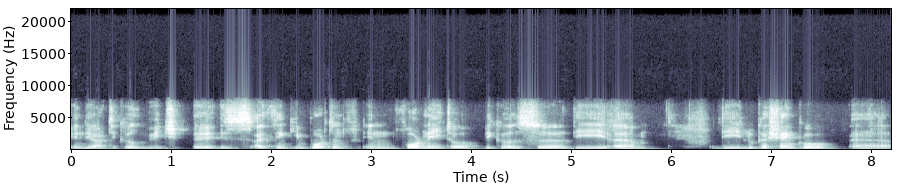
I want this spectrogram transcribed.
In the article, which uh, is, I think, important in for NATO because uh, the um, the Lukashenko uh,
